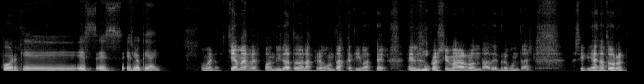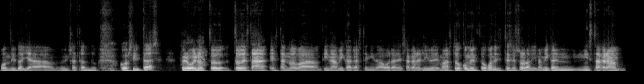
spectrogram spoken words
porque es, es, es lo que hay. Bueno, ya me has respondido a todas las preguntas que te iba a hacer en la próxima ronda de preguntas. Así que ya está todo respondido, ya me voy saltando cositas. Pero bueno, toda esta, esta nueva dinámica que has tenido ahora de sacar el libro y demás, todo comenzó cuando hiciste eso, la dinámica en Instagram.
